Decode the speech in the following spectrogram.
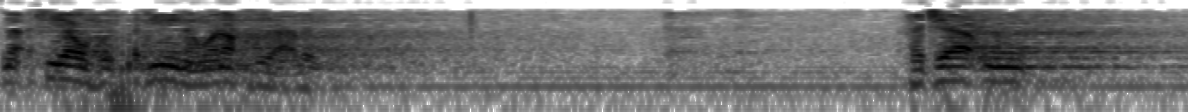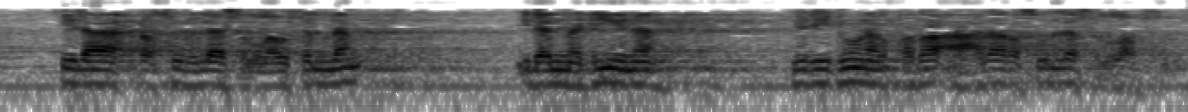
نأتيه في المدينة ونقضي عليه. فجاءوا إلى رسول الله صلى الله عليه وسلم إلى المدينة يريدون القضاء على رسول الله صلى الله عليه وسلم.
